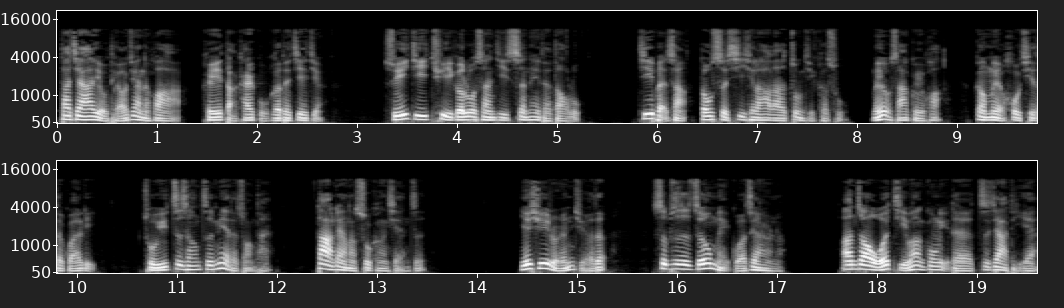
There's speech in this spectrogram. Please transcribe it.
大家有条件的话，可以打开谷歌的街景，随机去一个洛杉矶市内的道路，基本上都是稀稀拉拉的种几棵树，没有啥规划，更没有后期的管理，处于自生自灭的状态，大量的树坑闲置。也许有人觉得，是不是只有美国这样呢？按照我几万公里的自驾体验。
